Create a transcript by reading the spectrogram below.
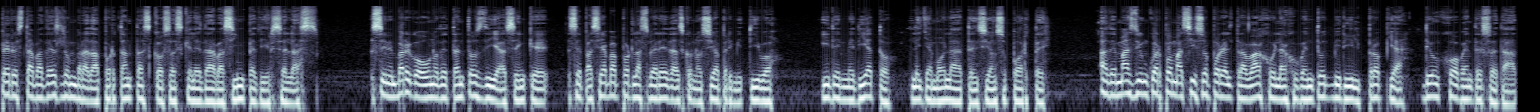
pero estaba deslumbrada por tantas cosas que le daba sin pedírselas. Sin embargo, uno de tantos días en que se paseaba por las veredas conoció a Primitivo, y de inmediato le llamó la atención su porte, además de un cuerpo macizo por el trabajo y la juventud viril propia de un joven de su edad.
